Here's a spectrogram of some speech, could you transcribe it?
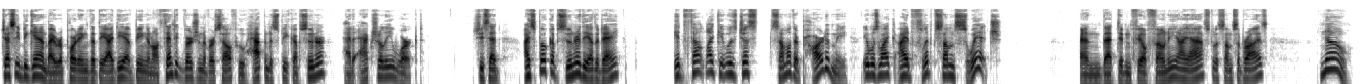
Jessie began by reporting that the idea of being an authentic version of herself who happened to speak up sooner had actually worked. She said, I spoke up sooner the other day. It felt like it was just some other part of me. It was like I had flipped some switch. And that didn't feel phony? I asked with some surprise. No,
